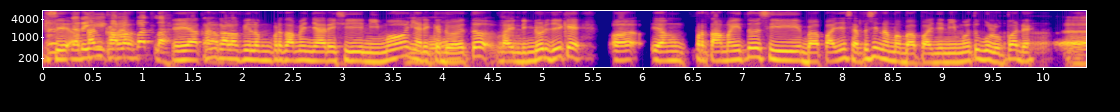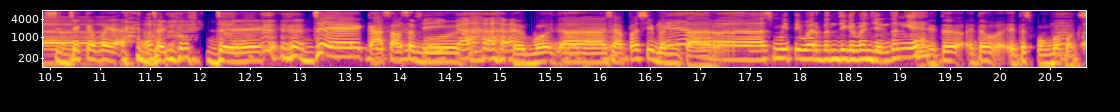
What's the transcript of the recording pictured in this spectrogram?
Si- nyari kan kalau lah. Iya kan kalau film pertama nyari si Nemo, nyari Nemo. kedua itu Finding Dory. Jadi kayak eh, yang pertama itu si bapaknya siapa sih nama bapaknya Nemo tuh gue lupa deh. Si Jack apa ya? Jack, Jack, Jack, asal sebut. bo- eh, siapa sih bentar? Iya, Smithy Warben Jiggerman Jensen ya. itu itu itu SpongeBob bang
